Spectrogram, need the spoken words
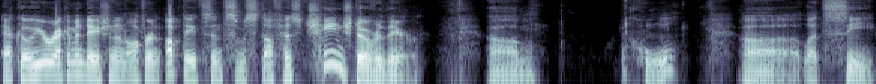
echo your recommendation, and offer an update since some stuff has changed over there. Um, cool. Uh, let's see.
